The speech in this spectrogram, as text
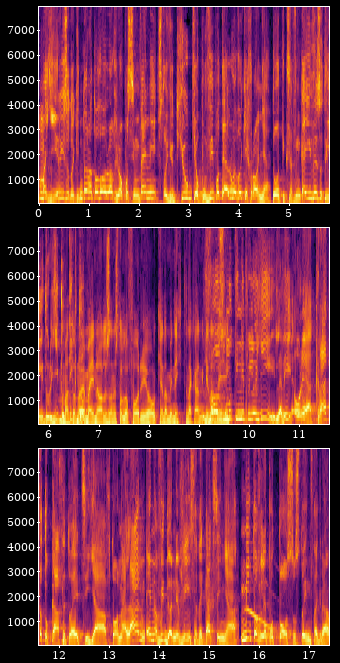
άμα γυρίζω το κινητό να το δω ολόκληρο όπως συμβαίνει στο YouTube και οπουδήποτε αλλού εδώ και χρόνια. Το ότι ξαφνικά είδες ότι λειτουργεί το Μα TikTok. το νόημα είναι ο άλλος να είναι στο λεωφορείο και να μην έχει τι να κάνει και να Δώσ' δει. Μου την επιλογή. Δηλαδή, ωραία, κράτα το κάθετο έτσι για αυτόν, αλλά αν ένα βίντεο ανεβεί σε 16-9, μην το βλέπω τόσο στο Instagram,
